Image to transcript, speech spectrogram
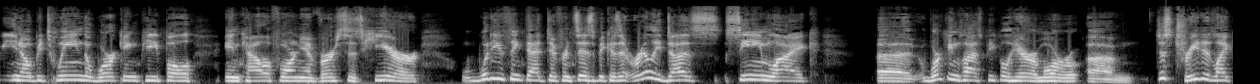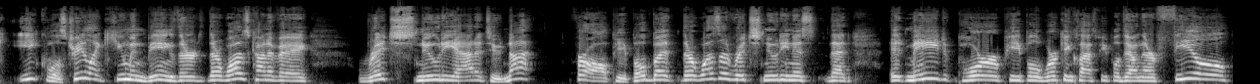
you know, between the working people in California versus here? What do you think that difference is? Because it really does seem like uh, working class people here are more um, just treated like equals, treated like human beings. There, there was kind of a rich, snooty attitude, not for all people, but there was a rich snootiness that it made poorer people, working class people down there feel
